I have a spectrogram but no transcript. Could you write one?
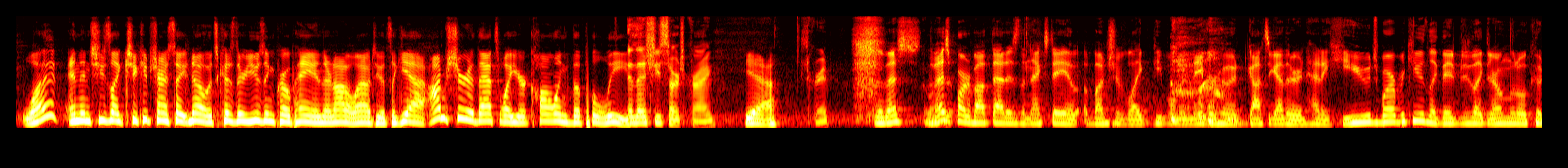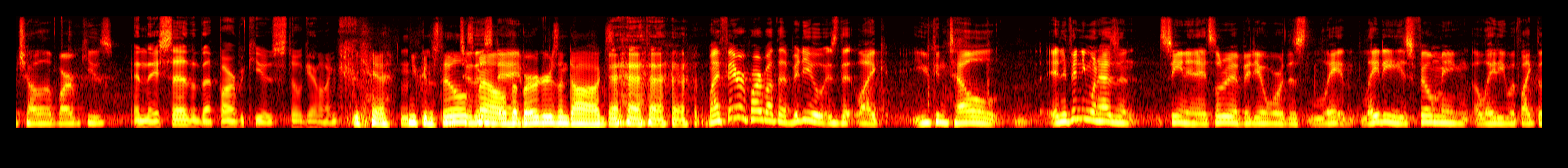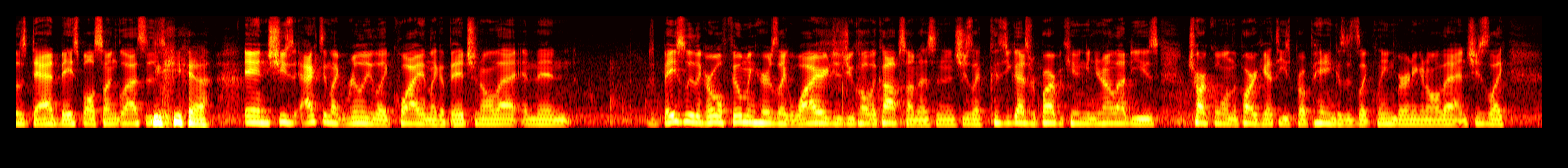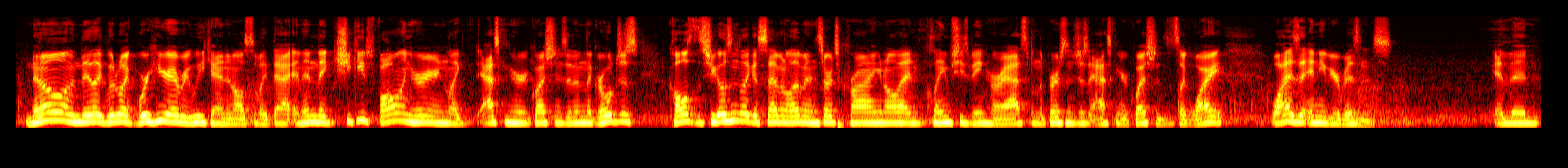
what? And then she's like, she keeps trying to say, no, it's because they're using propane, and they're not allowed to. It's like, yeah, I'm sure that's why you're calling the police. And then she starts crying. yeah, It's great. The best, the best part about that is the next day, a, a bunch of like people in the neighborhood got together and had a huge barbecue. Like they did like their own little Coachella barbecues. And they said that that barbecue is still going. yeah, you can still To this smell day. the burgers and dogs. My favorite part about that video is that like you can tell, and if anyone hasn't seen it, it's literally a video where this la- lady is filming a lady with like those dad baseball sunglasses, yeah, and she's acting like really like quiet and like a bitch and all that, and then. Basically, the girl filming her is like, "Why did you call the cops on us?" And then she's like, "Because you guys were barbecuing and you're not allowed to use charcoal in the park. You have to use propane because it's like clean burning and all that." And she's like, "No," and they like literally like, "We're here every weekend and all stuff like that." And then they she keeps following her and like asking her questions, and then the girl just calls. She goes into like a 7-Eleven and starts crying and all that, and claims she's being harassed when the person's just asking her questions. It's like, why, why is it any of your business? And then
